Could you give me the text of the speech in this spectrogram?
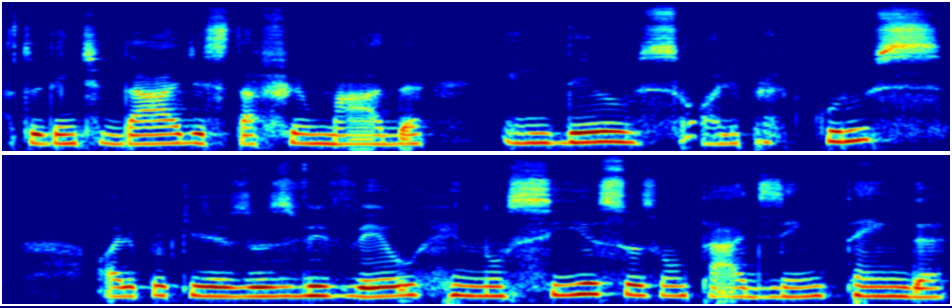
A tua identidade está firmada em Deus. Olhe para a cruz, olhe para o que Jesus viveu, renuncie às suas vontades e entenda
